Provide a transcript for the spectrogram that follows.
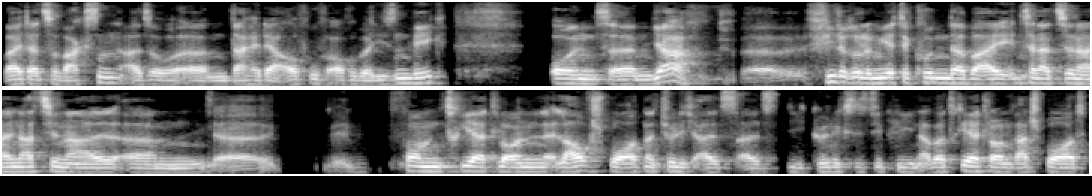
weiter zu wachsen. Also ähm, daher der Aufruf auch über diesen Weg. Und ähm, ja, äh, viele renommierte Kunden dabei, international, national, ähm, äh, vom Triathlon, Laufsport natürlich als, als die Königsdisziplin, aber Triathlon, Radsport,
